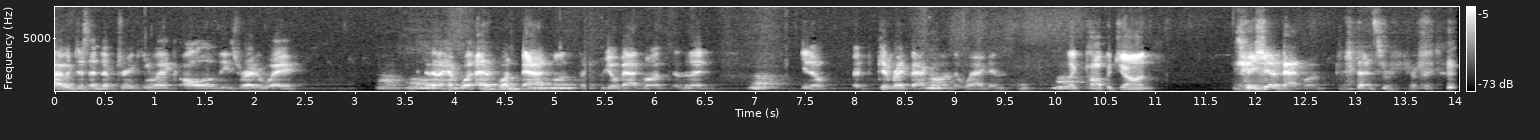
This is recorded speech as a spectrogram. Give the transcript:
I would just end up drinking like all of these right away, and then I have one. I have one bad month, like real bad month, and then I'd, you know, I'd get right back on the wagon. Like Papa John. you had a bad month. That's for sure.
